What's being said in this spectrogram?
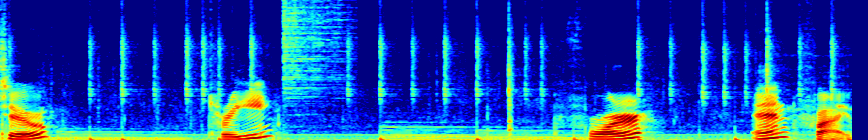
two three four and five.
